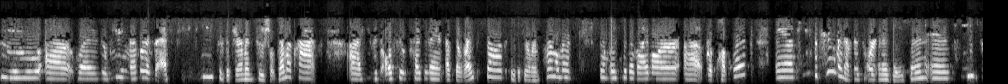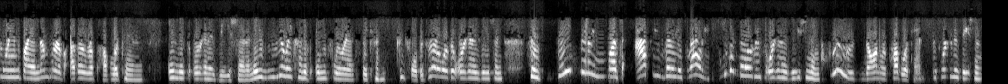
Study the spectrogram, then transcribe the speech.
who uh, was a leading member of the SPD, so the German Social Democrats. Uh, he was also president of the Reichstag, so the German parliament similar to the Weimar uh, Republic. And he's the chairman of this organization, and he's joined by a number of other Republicans in this organization, and they really kind of influence, they can control the journal of the organization. So they very much at these various rallies, even though this organization includes non-Republicans. This organization,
